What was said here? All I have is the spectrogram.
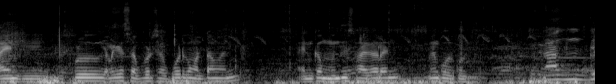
ఆయనకి ఇప్పుడు ఇలాగే సపోర్ట్ సపోర్ట్గా ఉంటామని ఇంకా ముందుకు సాగాలని మేము కోరుకుంటున్నాం.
